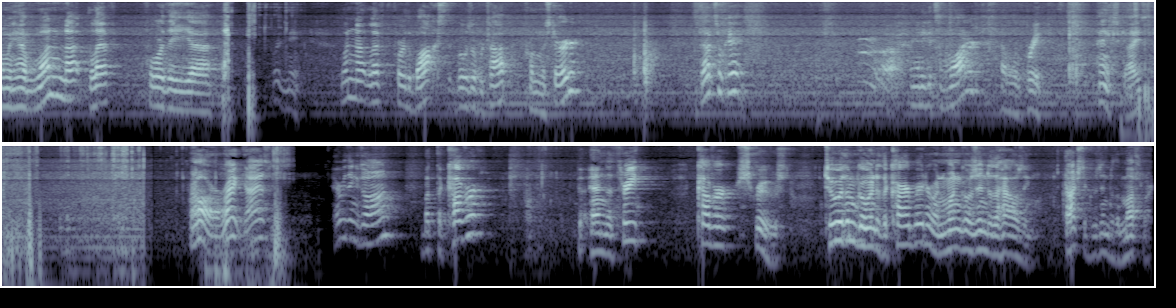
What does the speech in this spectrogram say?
And we have one nut left for the, uh, one nut left for the box that goes over top from the starter. That's okay. I'm gonna get some water, have a little break. Thanks, guys. All right, guys. Everything's on, but the cover and the three cover screws. Two of them go into the carburetor and one goes into the housing. Actually goes into the muffler.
